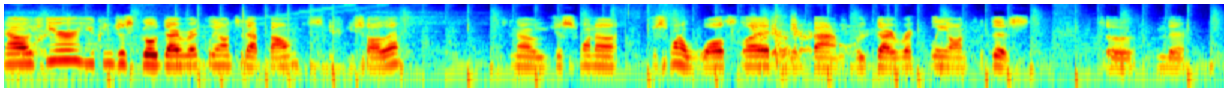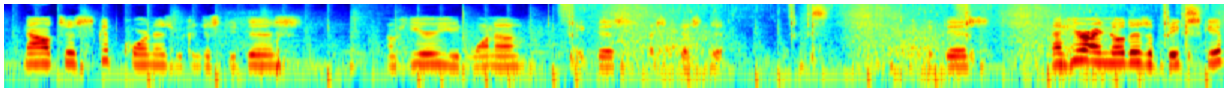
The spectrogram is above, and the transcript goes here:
Now here, you can just go directly onto that bounce if you saw that. So now you just want to just want to wall slide, and then bam, we're directly onto this. So from there. Now to skip corners, we can just do this. Now here, you'd want to take this. I suggest it like this. Now here I know there's a big skip,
